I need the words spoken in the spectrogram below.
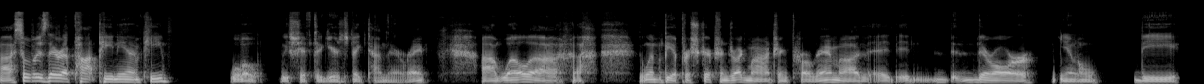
Uh, so is there a pop PDMP whoa, we shifted gears big time there, right? Um, well, uh, it wouldn't be a prescription drug monitoring program. Uh, it, it, there are, you know, the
